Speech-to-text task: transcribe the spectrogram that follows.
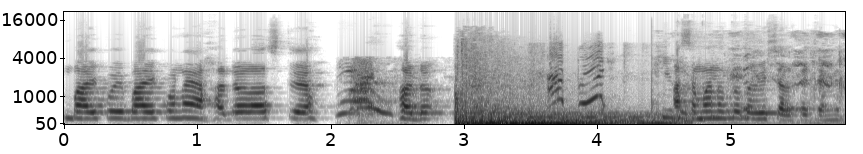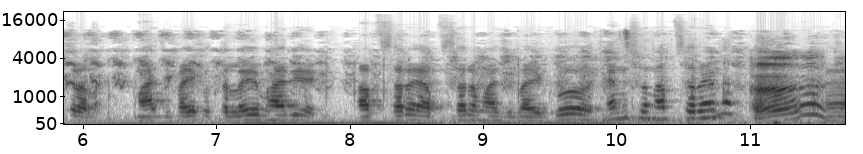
बायको बायको नाही हडळ असते. हडळ. असं म्हणत होता विशाल त्याच्या मित्राला माझी बायको तर लय भारी आहे. अप्सर आहे अप्सर माझी बायको. हॅन्सन अप्सर आहे ना? हा.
